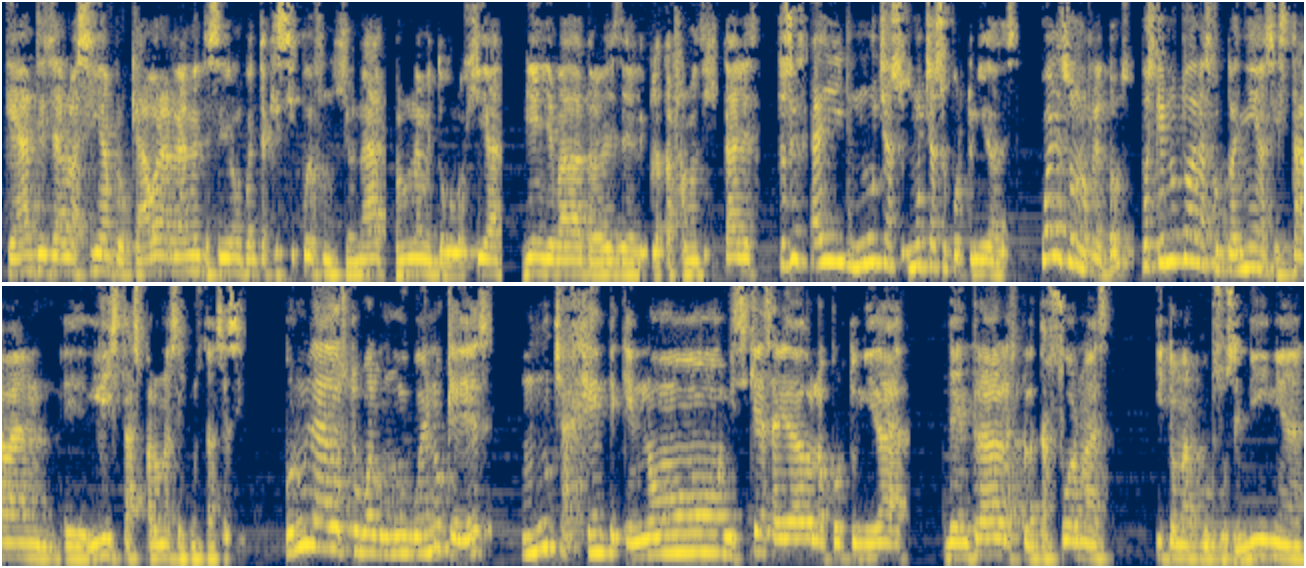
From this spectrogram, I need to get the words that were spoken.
que antes ya lo hacían, pero que ahora realmente se dieron cuenta que sí puede funcionar con una metodología bien llevada a través de plataformas digitales. Entonces hay muchas, muchas oportunidades. ¿Cuáles son los retos? Pues que no todas las compañías estaban eh, listas para una circunstancia así. Por un lado estuvo algo muy bueno que es mucha gente que no ni siquiera se había dado la oportunidad de entrar a las plataformas y tomar cursos en línea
